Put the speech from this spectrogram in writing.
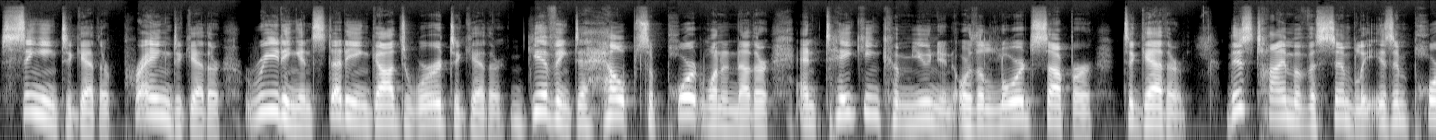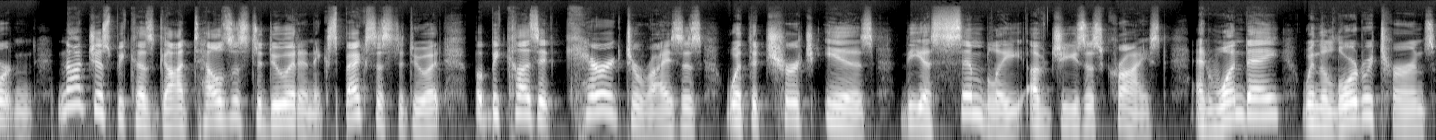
singing together, praying together, reading and studying God's word together, giving to help support one another, and taking taking communion or the Lord's Supper together. This time of assembly is important, not just because God tells us to do it and expects us to do it, but because it characterizes what the church is the assembly of Jesus Christ. And one day, when the Lord returns,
